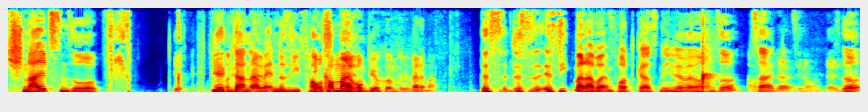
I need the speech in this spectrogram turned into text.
Schnalzen so. wir Und dann am Ende die Faust Komm mal rum, wir, komm, warte mal. Das, das, das sieht man aber im Podcast nicht, ne? Wenn man so sagt. So.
